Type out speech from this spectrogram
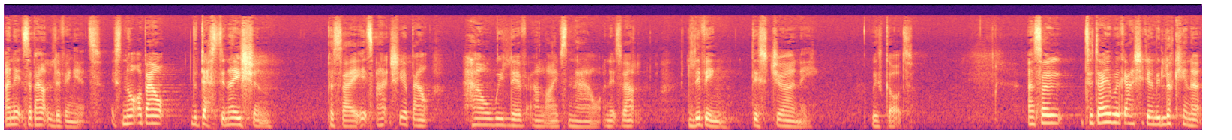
and it's about living it. It's not about the destination per se, it's actually about how we live our lives now, and it's about living this journey with God. And so today we're actually going to be looking at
